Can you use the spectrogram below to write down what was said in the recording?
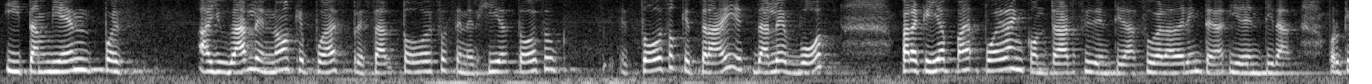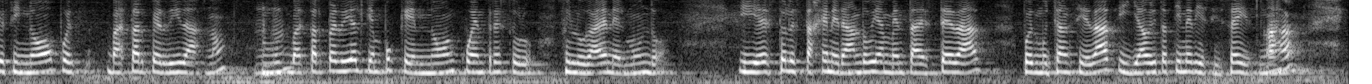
y también pues ayudarle, ¿no? Que pueda expresar todas esas energías, todo eso, todo eso que trae, darle voz para que ella pueda encontrar su identidad, su verdadera identidad, porque si no, pues va a estar perdida, ¿no? Va a estar perdida el tiempo que no encuentre su, lugar en el mundo. Y esto le está generando, obviamente, a esta edad, pues mucha ansiedad y ya ahorita tiene 16, ¿no?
